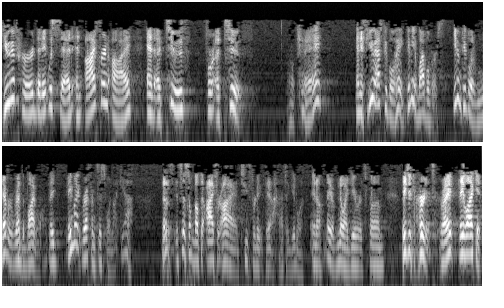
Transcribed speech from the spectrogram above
You have heard that it was said, an eye for an eye and a tooth for a tooth. Okay? And if you ask people, hey, give me a Bible verse, even people that have never read the Bible, they, they might reference this one. Like, yeah, it says something about the eye for eye and tooth for tooth. Yeah, that's a good one. You know, they have no idea where it's from. They just heard it, right? They like it.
